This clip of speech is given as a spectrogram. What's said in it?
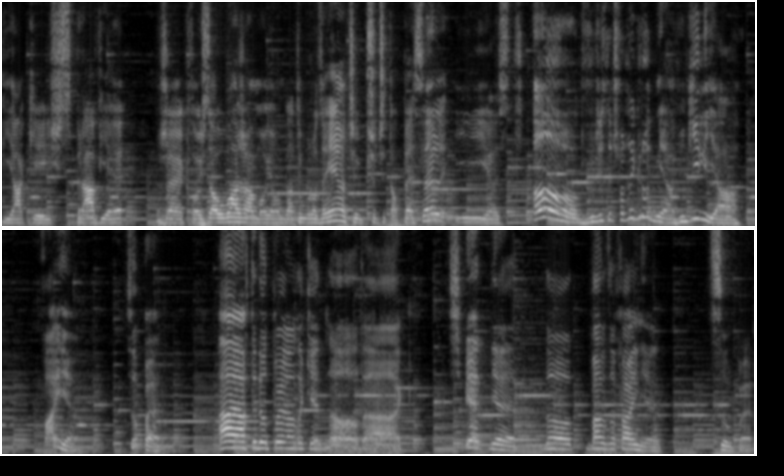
w jakiejś sprawie, że ktoś zauważa moją datę urodzenia, czy przeczyta PESEL i jest O, 24 grudnia, Wigilia. Fajnie. Super. A ja wtedy odpowiadam takie, no tak, świetnie, no bardzo fajnie, super.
